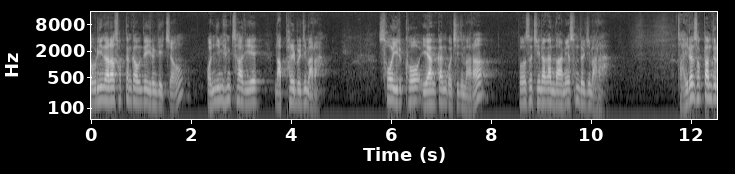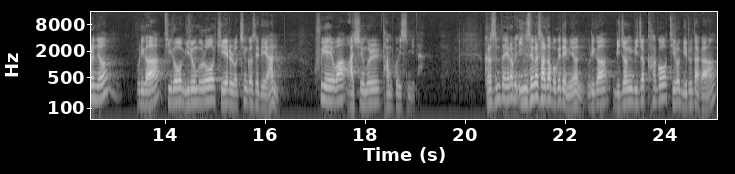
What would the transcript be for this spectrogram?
아, 우리나라 속담 가운데 이런 게 있죠. 언님 행차 뒤에 나팔 불지 마라. 소 잃고 예안간 고치지 마라. 버스 지나간 다음에 손들지 마라. 자, 이런 속담들은요, 우리가 뒤로 미rum으로 기회를 놓친 것에 대한 후회와 아쉬움을 담고 있습니다. 그렇습니다. 여러분, 인생을 살다 보게 되면 우리가 미적미적하고 뒤로 미루다가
